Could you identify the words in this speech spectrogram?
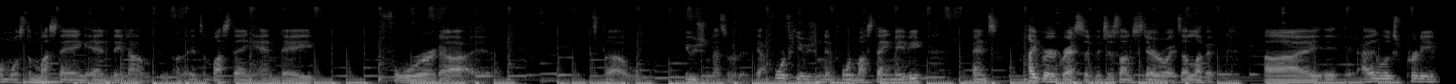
almost a Mustang and a, not a, you know, it's a Mustang and a Ford uh, uh, Fusion, that's what it is. Yeah, Ford Fusion and Ford Mustang maybe. And it's hyper aggressive, it's just on steroids, I love it. Uh, it, I think it looks pretty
